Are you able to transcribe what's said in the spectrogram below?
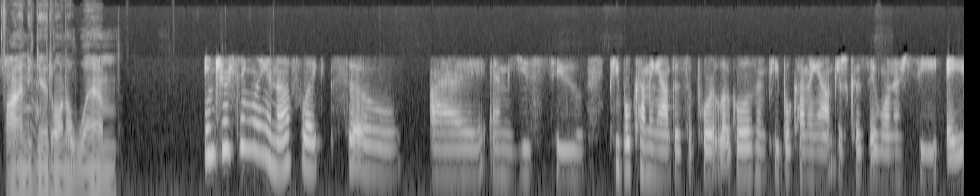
finding Yeah. it on a whim? Interestingly enough, like so I am used to people coming out to support locals and people coming out just because they want to see a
